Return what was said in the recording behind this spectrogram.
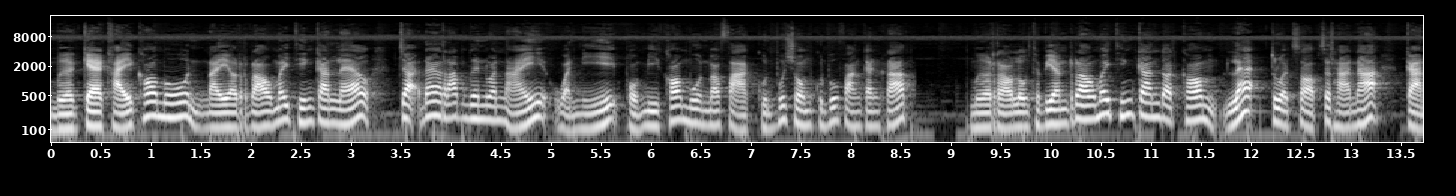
เมื่อแก้ไขข้อมูลในเราไม่ทิ้งกันแล้ว จะได้รับเงินวันไหน วันนี้ผมมีข้อมูลมาฝากคุณผู้ชมคุณผู้ฟังกันครับ เมื่อเราลงทะเบียนเราไม่ทิ้งกัน .com และตรวจสอบสถานะการ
